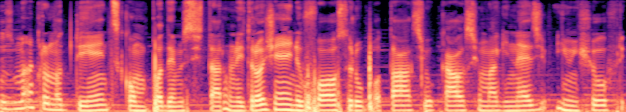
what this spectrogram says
Os macronutrientes, como podemos citar o nitrogênio, o fósforo, o potássio, o cálcio, o magnésio e o enxofre,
